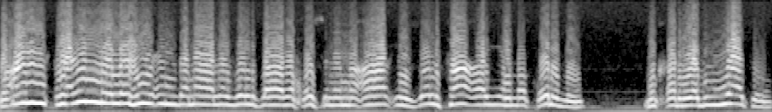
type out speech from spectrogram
وأن, وإن له عندنا لزلفا وحسن معاب زلفا أيهما قرب مقربياته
